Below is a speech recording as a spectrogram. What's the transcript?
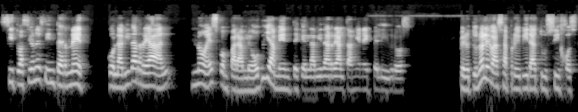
situaciones de Internet con la vida real, no es comparable. Obviamente que en la vida real también hay peligros, pero tú no le vas a prohibir a tus hijos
